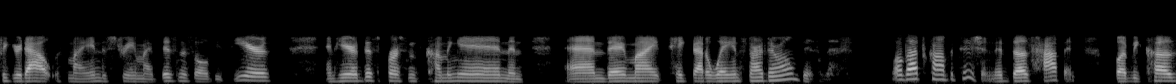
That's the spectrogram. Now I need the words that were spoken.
figured out with my industry and my business all these years. And here this person's coming in and, and they might take that away and start their own business. Well, that's competition. It does happen. But because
